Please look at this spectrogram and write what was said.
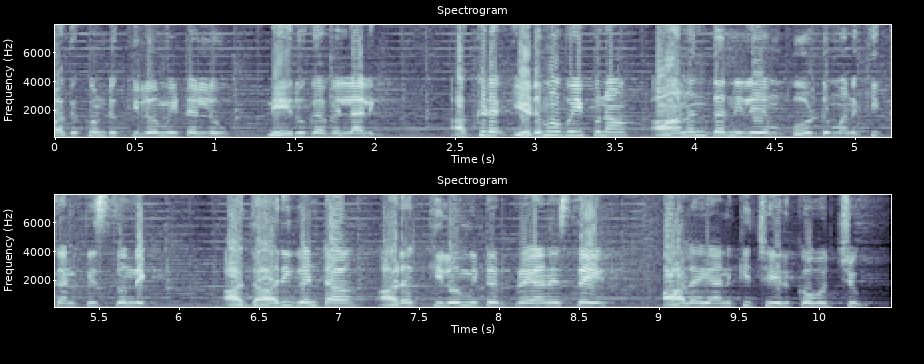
పదకొండు కిలోమీటర్లు నేరుగా వెళ్ళాలి. అక్కడ ఎడమ వైపున ఆనంద నిలయం బోర్డు మనకి కనిపిస్తుంది. ఆ దారి వెంట అర కిలోమీటర్ ప్రయాణిస్తే ఆలయానికి చేరుకోవచ్చు.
